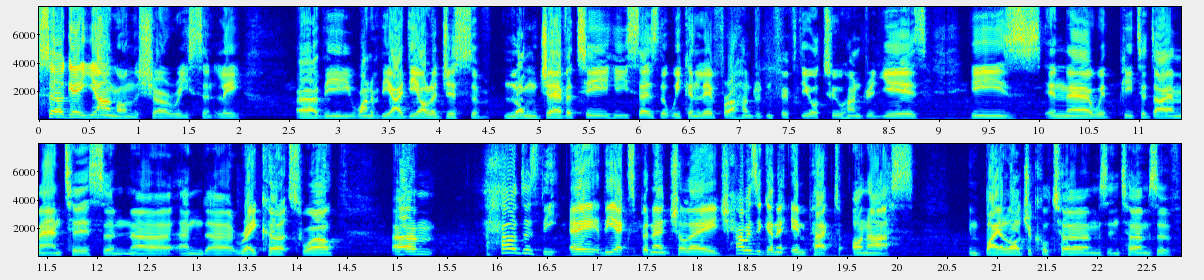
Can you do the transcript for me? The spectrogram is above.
Sergey Young on the show recently. Uh, the one of the ideologists of longevity. He says that we can live for 150 or 200 years. He's in there with Peter Diamandis and uh, and uh, Ray Kurzweil. Um, how does the a the exponential age? How is it going to impact on us in biological terms? In terms of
